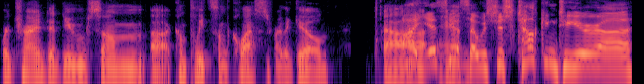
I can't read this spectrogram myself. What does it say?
we're trying to do some uh complete some quests for the guild. Uh, ah, yes, yes. I was just talking to your uh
